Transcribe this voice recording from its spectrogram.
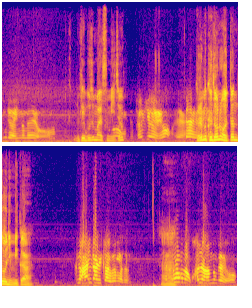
문제가 있는 거예요 이게 무슨 말씀이죠? 별개예요 예. 그러면 그 돈은 어떤 돈입니까? 그게 아니다니까 그런 것은 아. 그거랑 관련 없는 거예요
